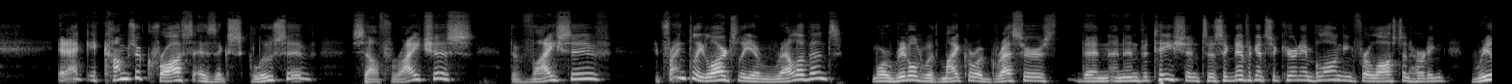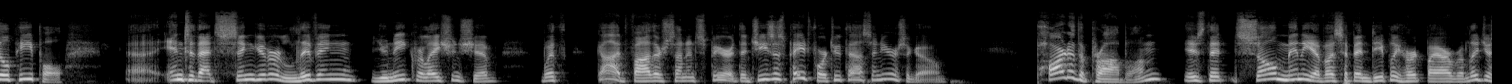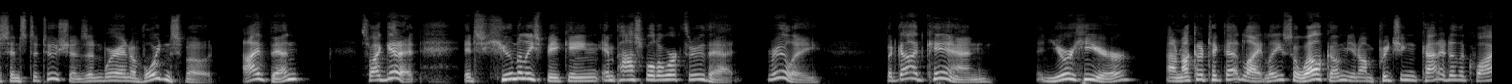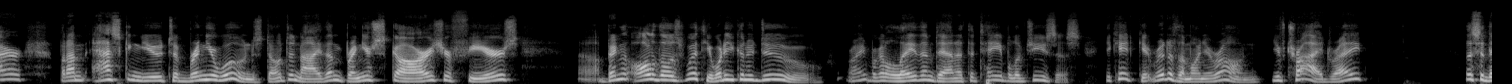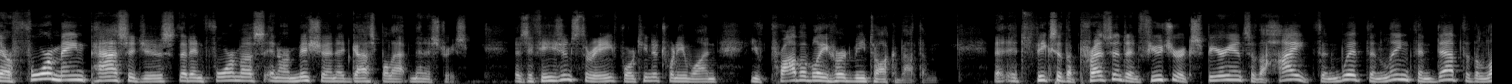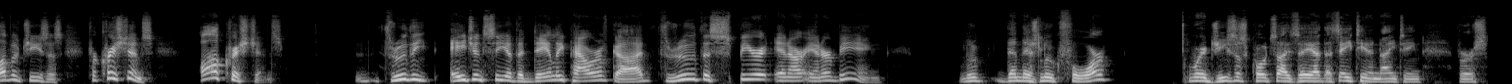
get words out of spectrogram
it, it comes across as exclusive, self righteous, divisive, and frankly, largely irrelevant, more riddled with microaggressors than an invitation to significant security and belonging for lost and hurting real people uh, into that singular, living, unique relationship with God, Father, Son, and Spirit that Jesus paid for 2,000 years ago. Part of the problem is that so many of us have been deeply hurt by our religious institutions and we're in avoidance mode. I've been, so I get it. It's humanly speaking impossible to work through that, really. But God can. You're here I'm not going to take that lightly. So, welcome. You know, I'm preaching kind of to the choir, but I'm asking you to bring your wounds. Don't deny them. Bring your scars, your fears. Uh, bring all of those with you. What are you going to do? Right? We're going to lay them down at the table of Jesus. You can't get rid of them on your own. You've tried, right? Listen, there are four main passages that inform us in our mission at Gospel App Ministries. There's Ephesians 3 14 to 21. You've probably heard me talk about them. It speaks of the present and future experience of the height and width and length and depth of the love of Jesus for Christians, all Christians, through the agency of the daily power of God, through the Spirit in our inner being. Luke, then there's Luke 4, where Jesus quotes Isaiah, that's 18 and 19 verse,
